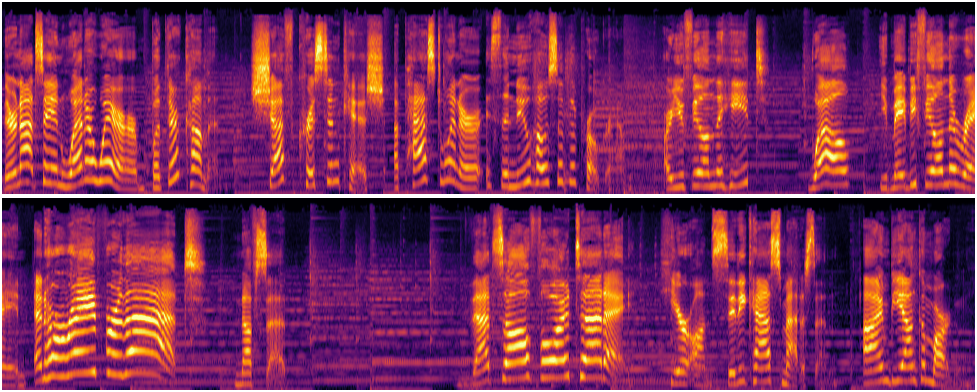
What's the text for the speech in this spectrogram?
They're not saying when or where, but they're coming. Chef Kristen Kish, a past winner, is the new host of the program. Are you feeling the heat? Well, you may be feeling the rain, and hooray for that! Enough said. That's all for today here on CityCast Madison. I'm Bianca Martin.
